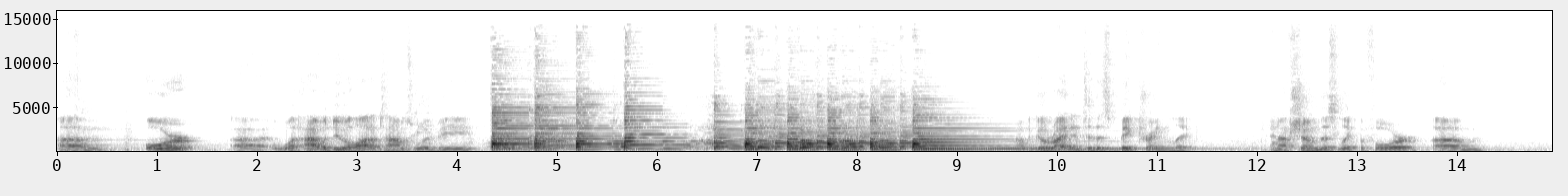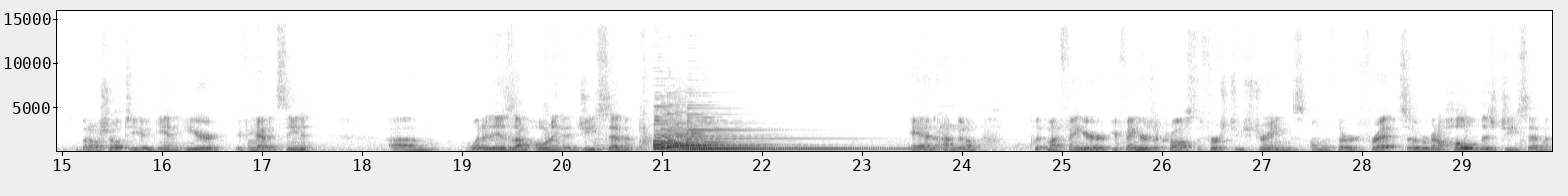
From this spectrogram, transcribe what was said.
Um, or uh, what I would do a lot of times would be I would go right into this big train lick. And I've shown this lick before, um, but I'll show it to you again here if you haven't seen it. Um, what it is, I'm holding a G7 and I'm going to put my finger, your fingers across the first two strings on the third fret. So we're going to hold this G7,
